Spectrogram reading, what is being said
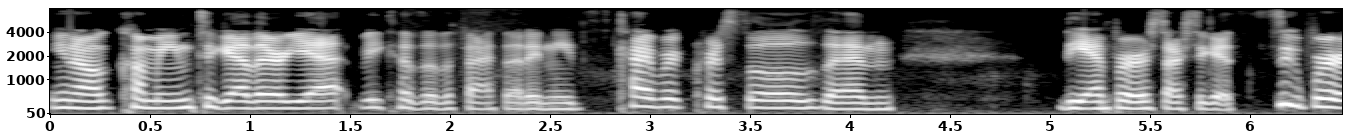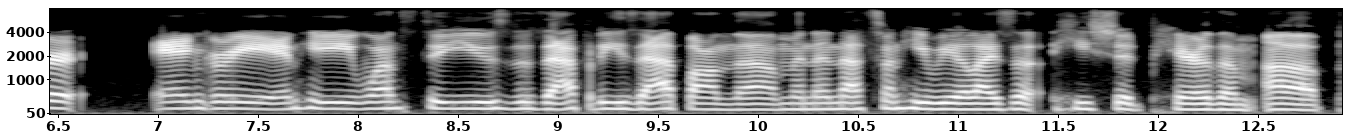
you know coming together yet because of the fact that it needs kyber crystals and the Emperor starts to get super angry and he wants to use the zappity zap on them. And then that's when he realized that he should pair them up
